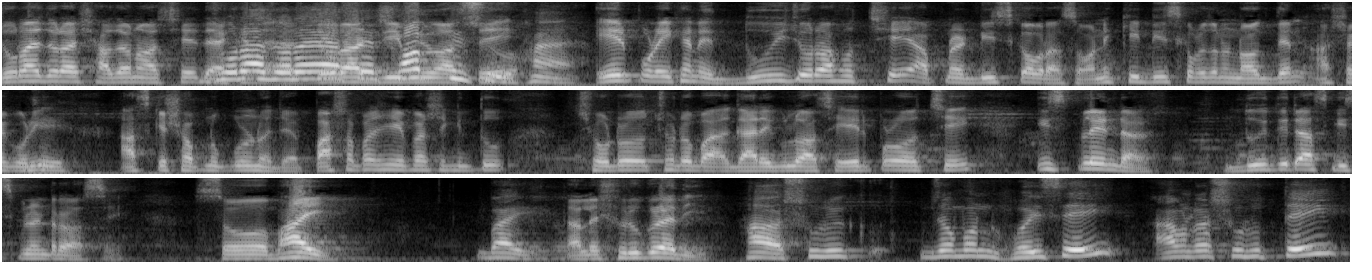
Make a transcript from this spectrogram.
জোড়ায় জোড়ায় সাজানো আছে দেখেন, জোড়ায় জোড়ায় আছে, হ্যাঁ। এরপর এখানে দুই জোড়া হচ্ছে আপনার ডিসকভার আছে। অনেকেই ডিসকভার জন্য নক দেন? আশা করি আজকে স্বপ্ন পূর্ণ হয়ে যায় পাশাপাশি এই পাশে কিন্তু ছোট ছোট গাড়িগুলো আছে। এরপর হচ্ছে স্প্লেন্ডার দুই দুইটা আজকে স্প্লেন্ডার আছে। সো ভাই ভাই। তাহলে শুরু করে দিই। হ্যাঁ শুরু যেমন হয়েছেই আমরা শুরুতেই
